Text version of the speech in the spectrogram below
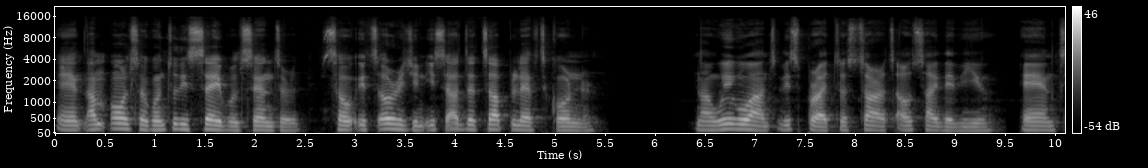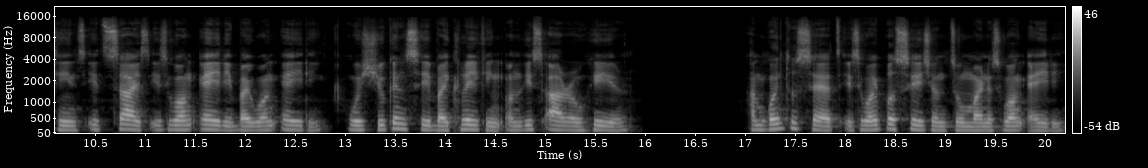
And I'm also going to disable centered, so its origin is at the top left corner. Now we want this sprite to start outside the view, and since its size is 180 by 180, which you can see by clicking on this arrow here, I'm going to set its Y position to minus 180.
